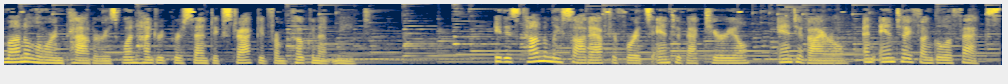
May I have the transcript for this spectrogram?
Monolaurin powder is 100% extracted from coconut meat. It is commonly sought after for its antibacterial, antiviral, and antifungal effects.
